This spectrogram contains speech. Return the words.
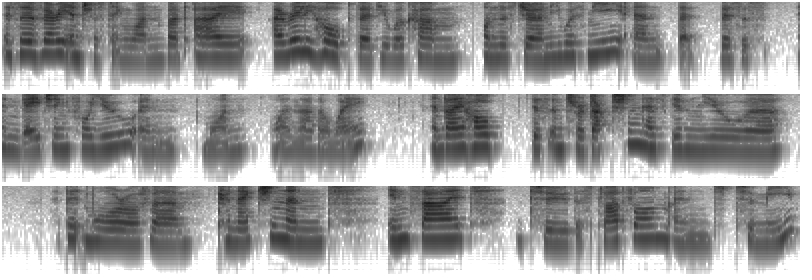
is a very interesting one, but I I really hope that you will come on this journey with me and that this is engaging for you in one or another way. And I hope this introduction has given you uh, a bit more of a connection and insight to this platform and to me.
